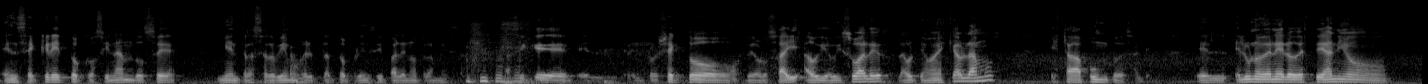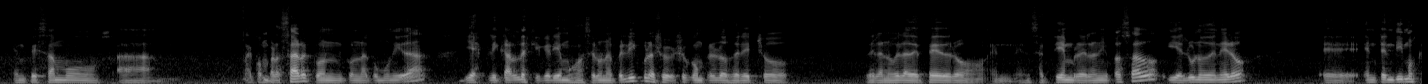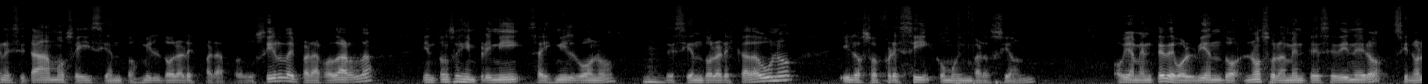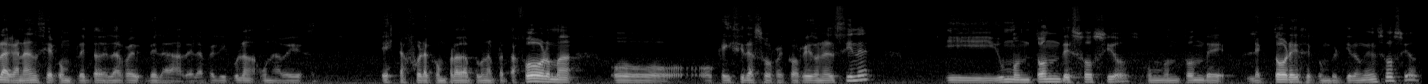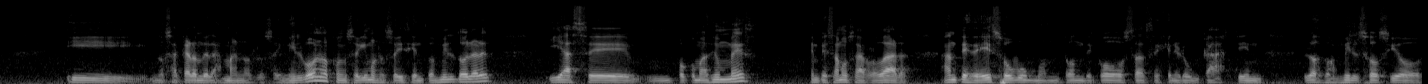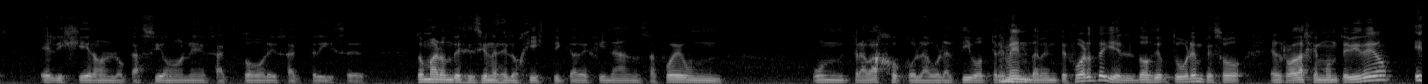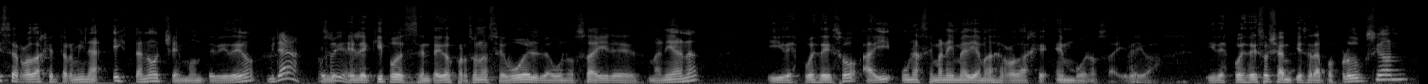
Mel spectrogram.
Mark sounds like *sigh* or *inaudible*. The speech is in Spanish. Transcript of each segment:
en secreto cocinándose mientras servimos el plato principal en otra mesa. *laughs* Así que el, proyecto de Orsay Audiovisuales, la última vez que hablamos, estaba a punto de salir. El, el 1 de enero de este año empezamos a, conversar con, la comunidad y a explicarles que queríamos hacer una película. Yo, compré los derechos de la novela de Pedro en, septiembre del año pasado y el 1 de enero eh, entendimos que necesitábamos 600 mil dólares para producirla y para rodarla y entonces imprimí 6 mil bonos mm. de 100 dólares cada uno y los ofrecí como inversión obviamente devolviendo no solamente ese dinero, sino la ganancia completa de la, de la, de la película una vez esta fuera comprada por una plataforma o, que hiciera su recorrido en el cine. Y un montón de socios, un montón de lectores se convirtieron en socios y nos sacaron de las manos los 6.000 bonos, conseguimos los 600 mil dólares y hace un poco más de un mes empezamos a rodar antes de eso hubo un montón de cosas, se generó un casting, los 2.000 socios eligieron locaciones, actores, actrices, tomaron decisiones de logística, de finanzas, fue un, un trabajo colaborativo tremendamente fuerte y el 2 de octubre empezó el rodaje en Montevideo. Ese rodaje termina esta noche en Montevideo. Mirá, el, el, equipo de 62 personas se vuelve a Buenos Aires mañana y después de eso hay una semana y media más de rodaje en Buenos Aires. Ahí va. Y después de eso ya empieza la postproducción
